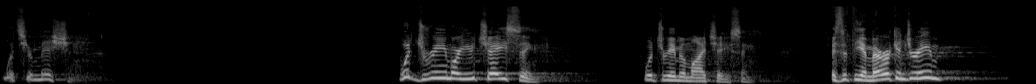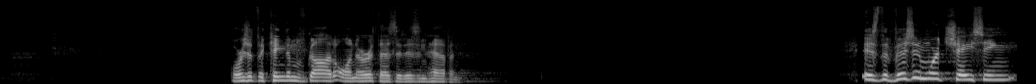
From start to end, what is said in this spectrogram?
What's your mission? What dream are you chasing? What dream am I chasing? Is it the American dream? Or is it the kingdom of God on earth as it is in heaven? Is the vision we're chasing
